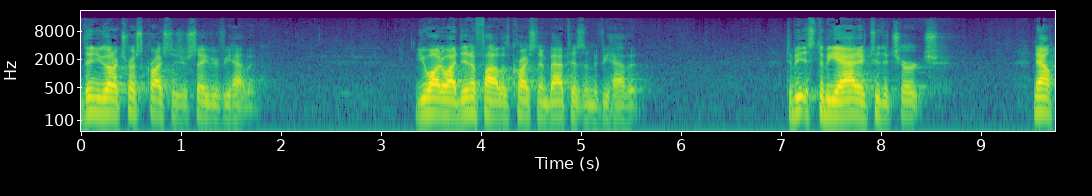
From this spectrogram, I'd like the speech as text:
Then you got to trust Christ as your Savior if you haven't. You ought to identify with Christ in baptism if you haven't. To be, it's to be added to the church. Now,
